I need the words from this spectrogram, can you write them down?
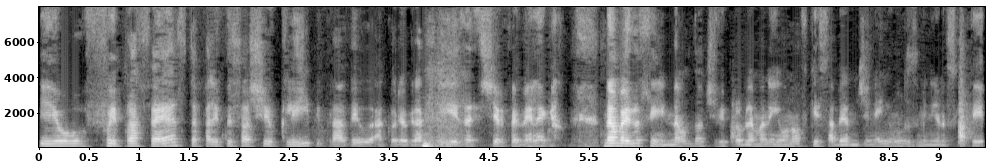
eu fui pra festa, falei que o pessoal assistiu o clipe pra ver a coreografia, eles assistiram, foi bem legal. Não, mas assim, não, não tive problema nenhum, não fiquei sabendo de nenhum dos meninos que teve.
